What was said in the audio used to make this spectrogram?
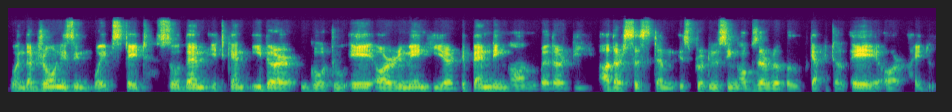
when the drone is in wait state, so then it can either go to A or remain here, depending on whether the other system is producing observable capital A or idle.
